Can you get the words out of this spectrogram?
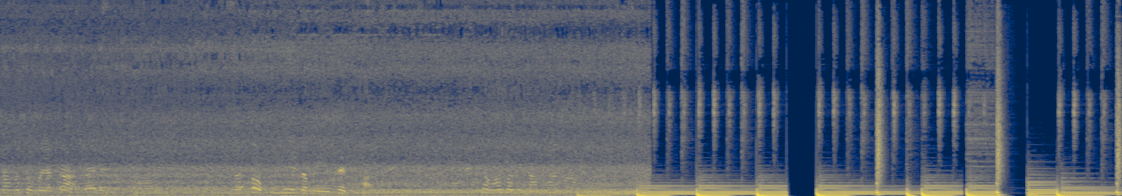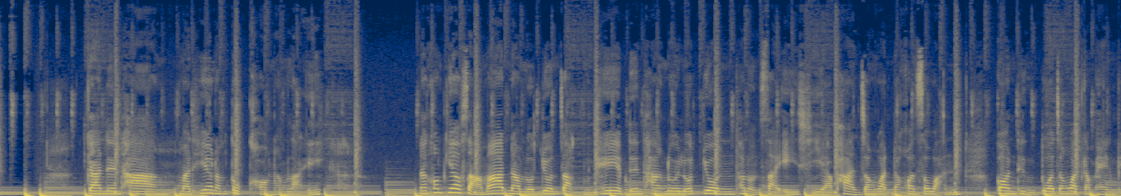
เรามาชมบรรยากาศได้เลยนะคะน้ำตกที่นี่จะมีเจ็ดผันแต่ว่าตอนนี้น้ำน้อยมากการเดินทางมาเที่ยวน้ำตกคลองน้ำไหล นักท่องเที่ยวสามารถนำรถยนต์จากกรุงเทพเดินทางโดยรถยนต์ ถนนสายเอเชีย ผ่านจังหวัดนครสวรรค์ ก่อนถึงตัวจังหวัดกำแพงเพ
